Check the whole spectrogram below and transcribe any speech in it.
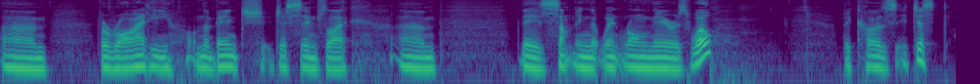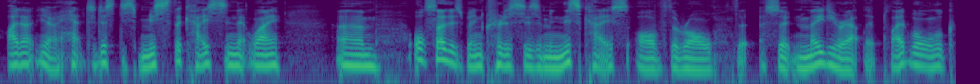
um, variety on the bench. It just seems like um, there's something that went wrong there as well, because it just I don't you know had to just dismiss the case in that way. Um, also, there's been criticism in this case of the role that a certain media outlet played. Well, look,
